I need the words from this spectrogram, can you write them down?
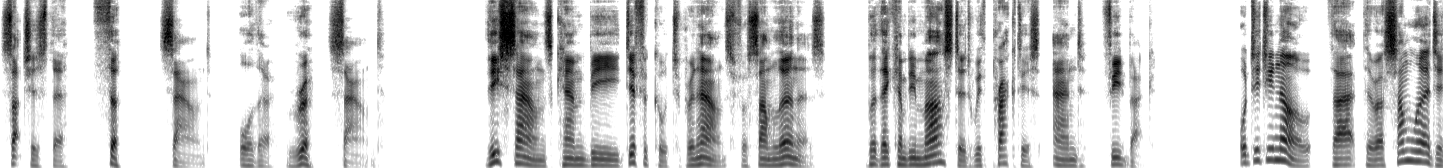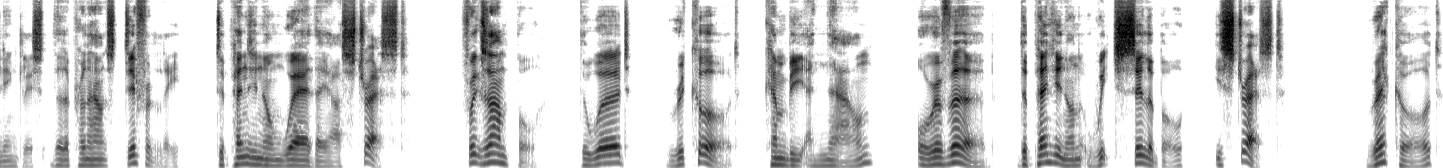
such as the th sound or the r sound? These sounds can be difficult to pronounce for some learners, but they can be mastered with practice and feedback. Or did you know that there are some words in English that are pronounced differently depending on where they are stressed? For example, the word record can be a noun or a verb depending on which syllable is stressed. Record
